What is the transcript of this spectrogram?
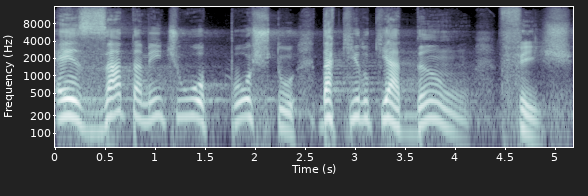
é exatamente o oposto daquilo que Adão fez.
